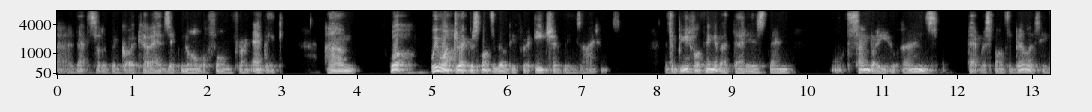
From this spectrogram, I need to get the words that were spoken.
Uh, that's sort of the Gojko normal form for an epic. Um, well, we want direct responsibility for each of these items. But the beautiful thing about that is then somebody who owns that responsibility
